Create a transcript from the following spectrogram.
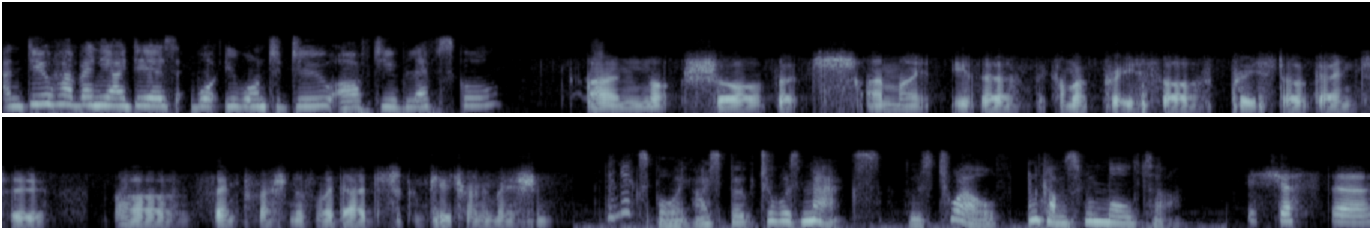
And do you have any ideas what you want to do after you've left school? I'm not sure, but I might either become a priest or priest or go into uh, same profession as my dad, computer animation. The next boy I spoke to was Max, who's 12 and comes from Malta. It's just the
